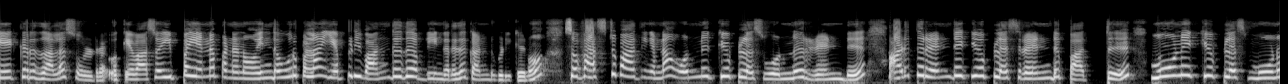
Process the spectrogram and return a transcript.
கேட்கறதால சொல்றேன். ஓகேவா ஸோ இப்போ என்ன பண்ணணும்? இந்த உறுப்பெல்லாம் எப்படி வந்தது அப்படிங்கறத கண்டுபிடிக்கணும். ஸோ ஃபர்ஸ்ட் பார்த்தீங்கன்னா ஒன்று கியூ பிளஸ் ஒன்று ரெண்டு அடுத்து ரெண்டு கியூ பிளஸ் ரெண்டு பத்து மூணு கியூ பிளஸ் மூணு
